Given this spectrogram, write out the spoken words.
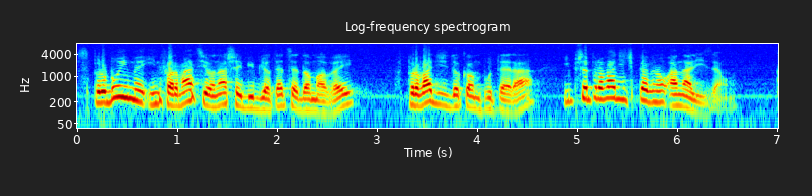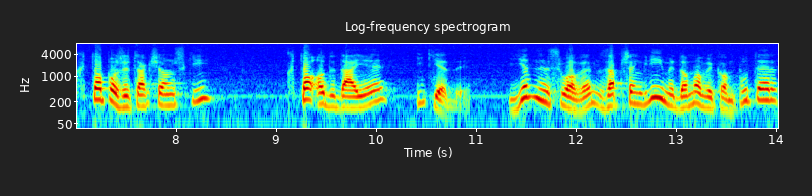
Spróbujmy informacje o naszej bibliotece domowej wprowadzić do komputera i przeprowadzić pewną analizę. Kto pożycza książki, kto oddaje i kiedy. Jednym słowem, zaprzęgnijmy domowy komputer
